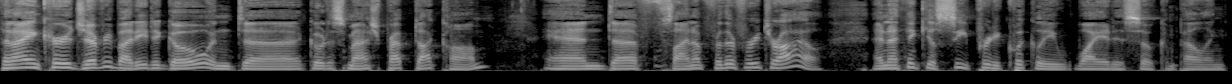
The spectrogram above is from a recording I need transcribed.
Then I encourage everybody to go and uh, go to smashprep.com and uh, sign up for their free trial. And I think you'll see pretty quickly why it is so compelling.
